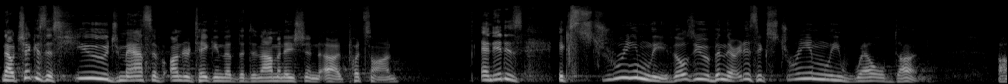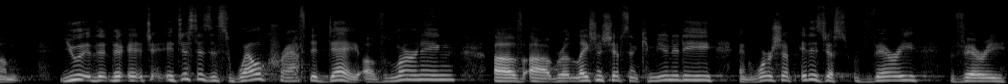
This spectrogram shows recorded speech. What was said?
now, CHIC is this huge, massive undertaking that the denomination uh, puts on. And it is extremely, those of you who have been there, it is extremely well done. Um, you, the, the, it, it, just is this well crafted day of learning, of uh, relationships and community and worship. It is just very, very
